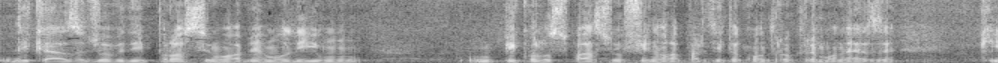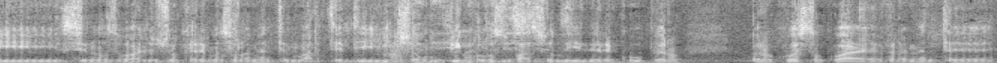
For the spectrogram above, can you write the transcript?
di casa giovedì prossimo abbiamo lì un, un piccolo spazio fino alla partita contro il Cremonese che se non sbaglio giocheremo solamente martedì, c'è Martedì, un piccolo martedì spazio sì. lì di recupero, però questo qua è veramente,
